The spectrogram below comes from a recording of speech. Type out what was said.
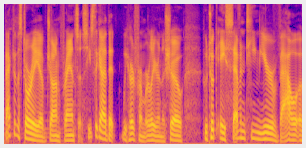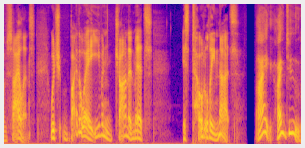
Back to the story of John Francis. He's the guy that we heard from earlier in the show who took a 17 year vow of silence, which, by the way, even John admits is totally nuts. I I do.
